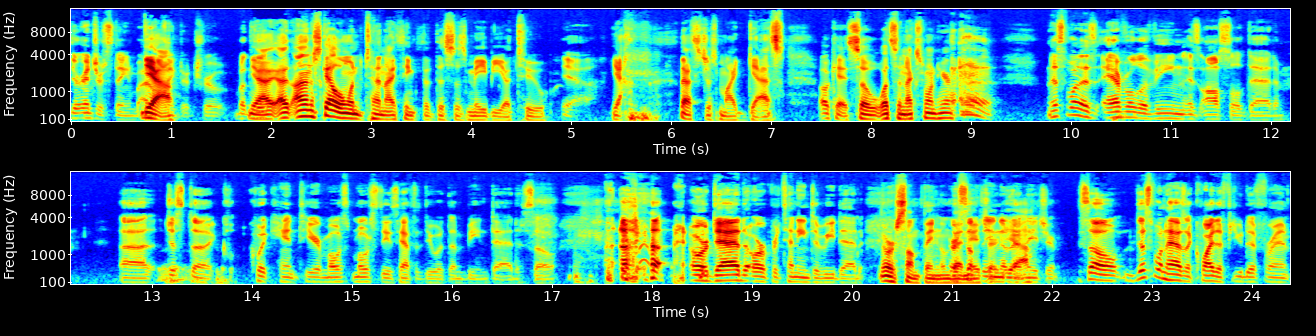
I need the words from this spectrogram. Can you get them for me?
They're interesting, but I Yeah. don't think they're true. But yeah. On a scale of one to ten, I think that this is maybe a two. yeah. Yeah, that's just my guess. Okay, so what's the next one here? this one is Avril Lavigne is also dead. Uh, just a qu- quick hint here: most most of these have to do with them being dead. So, or dead, or pretending to be dead. or something of or that something nature. of yeah. that nature. So this one has a quite a few different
